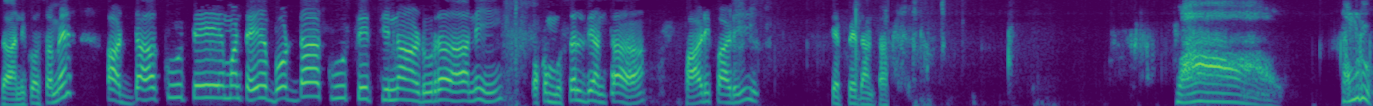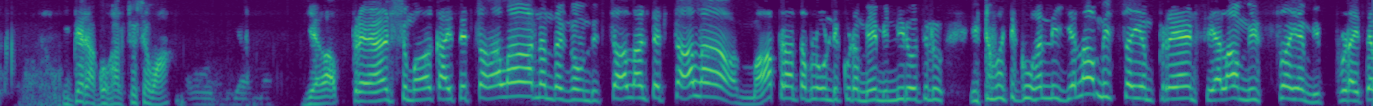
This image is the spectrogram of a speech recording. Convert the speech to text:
దానికోసమే అడ్డాకు తేమంటే బొడ్డాకు తెచ్చినాడురా అని ఒక ముసలిది అంట పాడి పాడి చెప్పేదంట. వావ్! తమ్ముడు ఇద్దరా గుహాలు చూసావా? యా ఫ్రెండ్స్ మాకైతే చాలా ఆనందంగా ఉంది. చాలా అంటే చాలా. మా ప్రాంతంలో ఉండి కూడా మేము ఇన్ని రోజులు ఇటువంటి గుహల్ని ఎలా మిస్ అయ్యాం ఫ్రెండ్స్? ఎలా మిస్ అయ్యాం? ఇప్పుడైతే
